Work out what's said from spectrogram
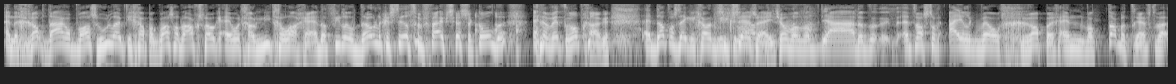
En de grap daarop was, hoe leuk die grap ook was, hadden we afgesproken. Er wordt gewoon niet gelachen. En dan viel er een dodelijke stilte, 5, 6 seconden. En dan werd erop gehangen. En dat was denk ik gewoon het succes, weet je wel. Want, want ja, dat, het was toch eigenlijk wel grappig. En wat dat betreft wa-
